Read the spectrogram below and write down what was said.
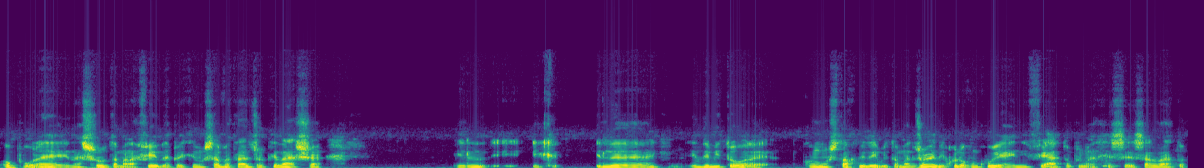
oppure è in assoluta malafede perché è un salvataggio che lascia il, il, il, il debitore con uno stock di debito maggiore di quello con cui ha iniziato prima di essere salvato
